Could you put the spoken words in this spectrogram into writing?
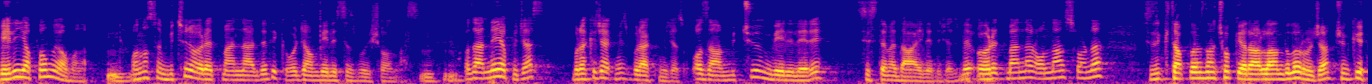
Veli yapamıyor bunu. Ondan sonra bütün öğretmenler dedi ki hocam velisiz bu iş olmaz. O zaman ne yapacağız? Bırakacak mıyız? Bırakmayacağız. O zaman bütün velileri sisteme dahil edeceğiz. Ve öğretmenler ondan sonra sizin kitaplarınızdan çok yararlandılar hocam. Çünkü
